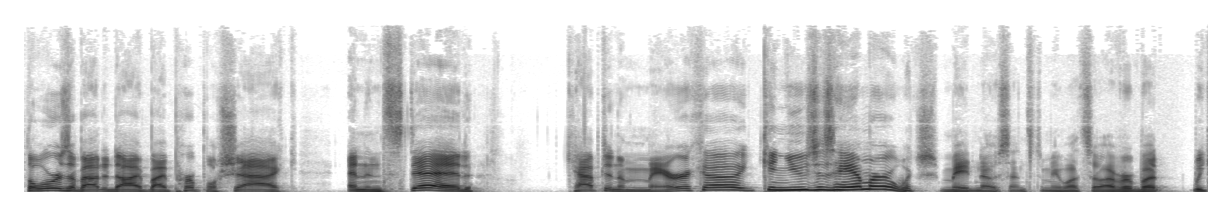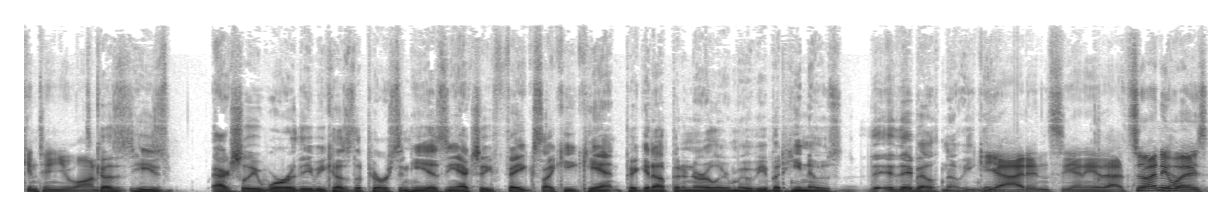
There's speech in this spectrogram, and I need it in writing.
Thor's about to die by Purple Shack, and instead, Captain America can use his hammer, which made no sense to me whatsoever. But we continue on. because he's actually worthy because of the person he is. And he actually fakes like he can't pick it up in an earlier movie, but he knows. They, they both know he can. Yeah, I didn't see any of that. So, anyways,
